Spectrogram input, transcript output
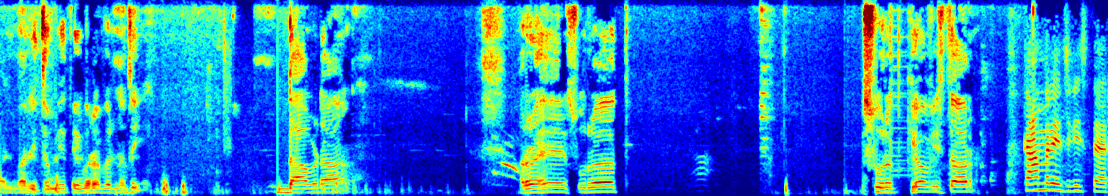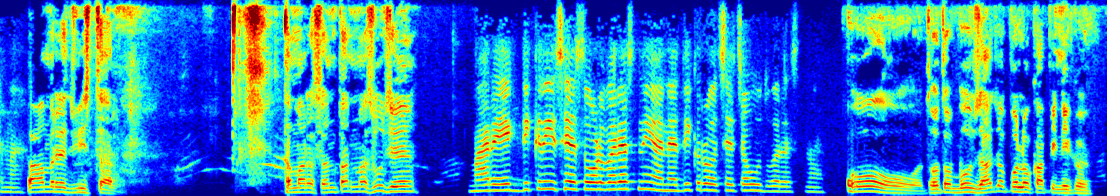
આજ મારી તબિયત બરાબર નથી. દાવડા. રહે સુરત? સુરત કયો વિસ્તાર? કામરેજ વિસ્તારમાં. કામરેજ વિસ્તાર. તમારા સંતાનમાં શું છે? મારે એક દીકરી છે સોળ વર્ષની અને દીકરો છે ચૌદ વર્ષનો. ઓહ તો તો બહુ જાજો પોલો કાપી નીકળ્યો.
